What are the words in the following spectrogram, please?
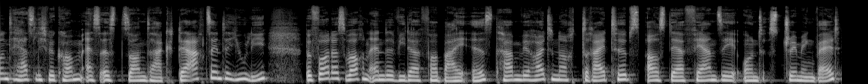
und herzlich willkommen. Es ist Sonntag, der 18. Juli. Bevor das Wochenende wieder vorbei ist, haben wir heute noch drei Tipps aus der Fernseh- und Streaming-Welt,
